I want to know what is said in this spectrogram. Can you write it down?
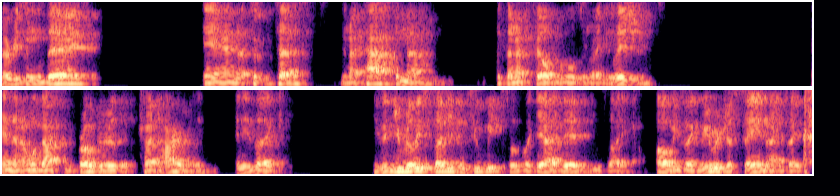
every single day, and I took the test, and I passed the math but then I failed the rules and regulations. And then I went back to the broker that tried to hire me, and he's like, he's like, you really studied in two weeks? I was like, yeah, I did. He's like, oh, he's like, we were just saying that. He's like,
